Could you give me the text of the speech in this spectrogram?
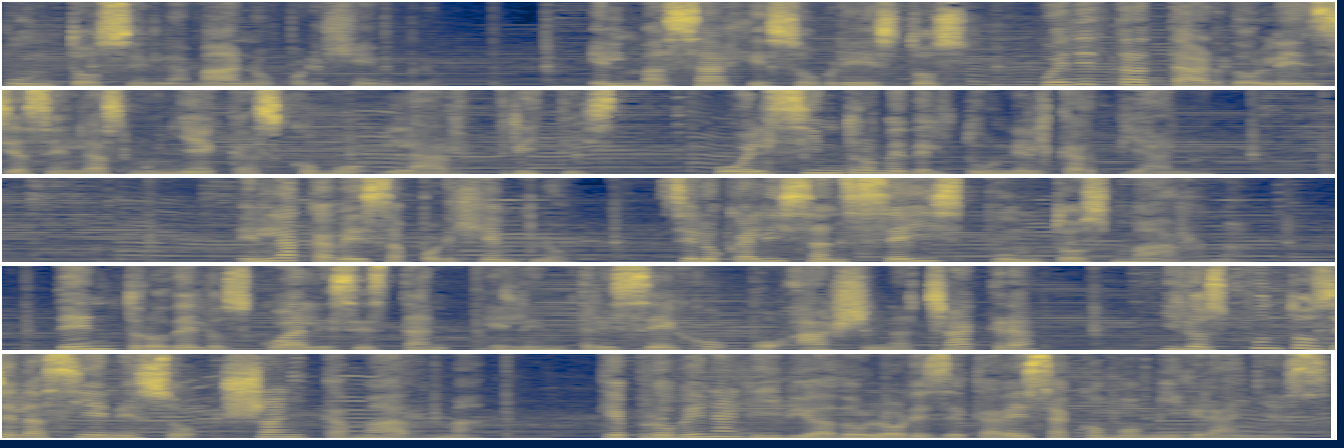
puntos en la mano, por ejemplo, el masaje sobre estos puede tratar dolencias en las muñecas como la artritis o el síndrome del túnel carpiano. En la cabeza, por ejemplo, se localizan seis puntos marma, dentro de los cuales están el entrecejo o ashna chakra y los puntos de las sienes o shanka marma, que proveen alivio a dolores de cabeza como migrañas.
